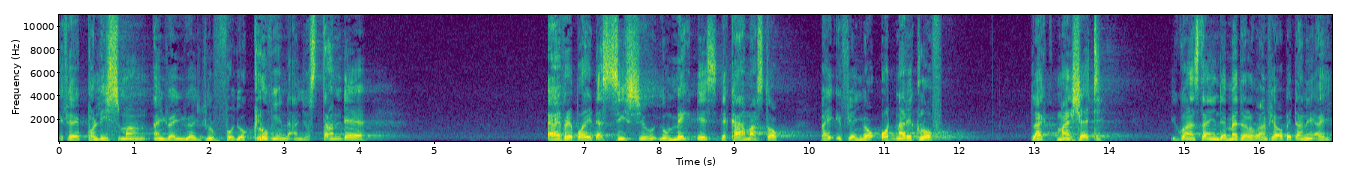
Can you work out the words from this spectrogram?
If you're a policeman and you're in your uniform, your clothing, and you stand there, everybody that sees you, you make this, the car must stop. But if you're in your ordinary cloth, like my shirt, you go and stand in the middle. One you better than I.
